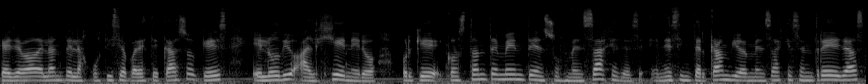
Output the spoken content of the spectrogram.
que ha llevado adelante la justicia para este caso, que es el odio al género, porque constantemente en sus mensajes, en ese intercambio de mensajes entre ellas,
